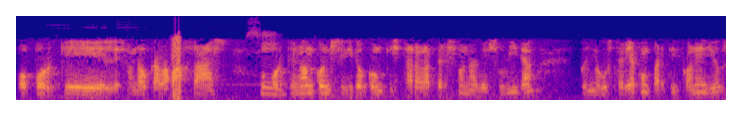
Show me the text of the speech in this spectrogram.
o porque les han dado calabazas, Sí. o porque no han conseguido conquistar a la persona de su vida, pues me gustaría compartir con ellos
